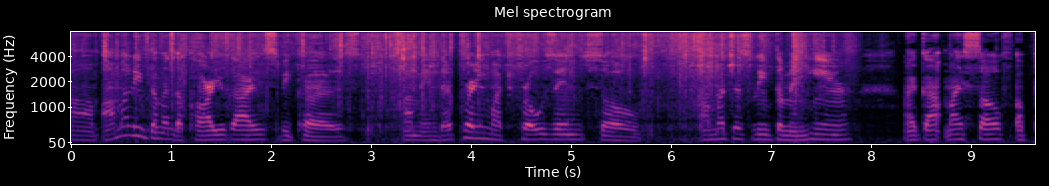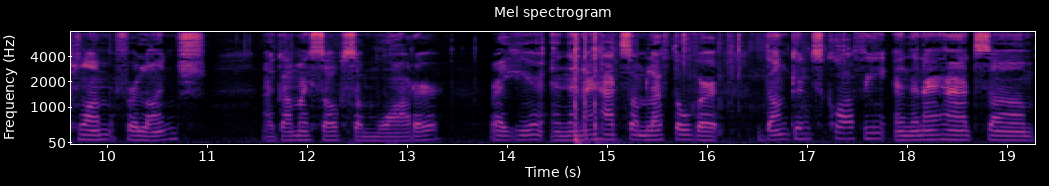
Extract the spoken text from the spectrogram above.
um, I'm gonna leave them in the car you guys because I mean they're pretty much frozen so I'm gonna just leave them in here. I got myself a plum for lunch. I got myself some water right here and then I had some leftover Dunkin's coffee and then I had some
